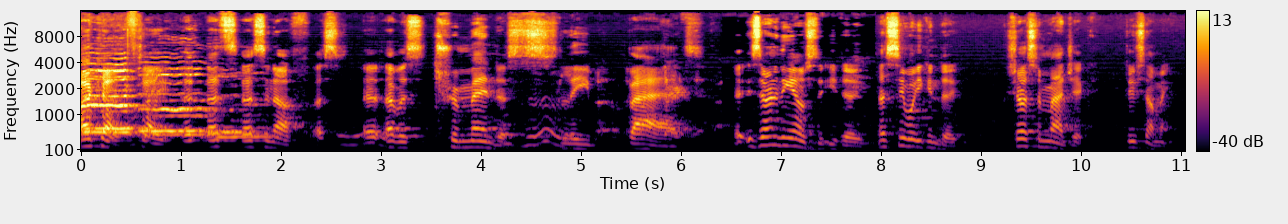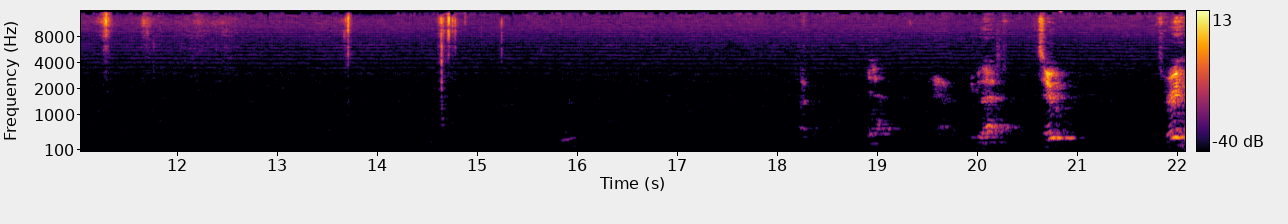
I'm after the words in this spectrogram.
Okay, so that, that's that's enough. That's, uh, that was tremendously bad. Is there anything else that you do? Let's see what you can do. Show us some magic. Do something. Yeah, yeah. Look at that. Two, three,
